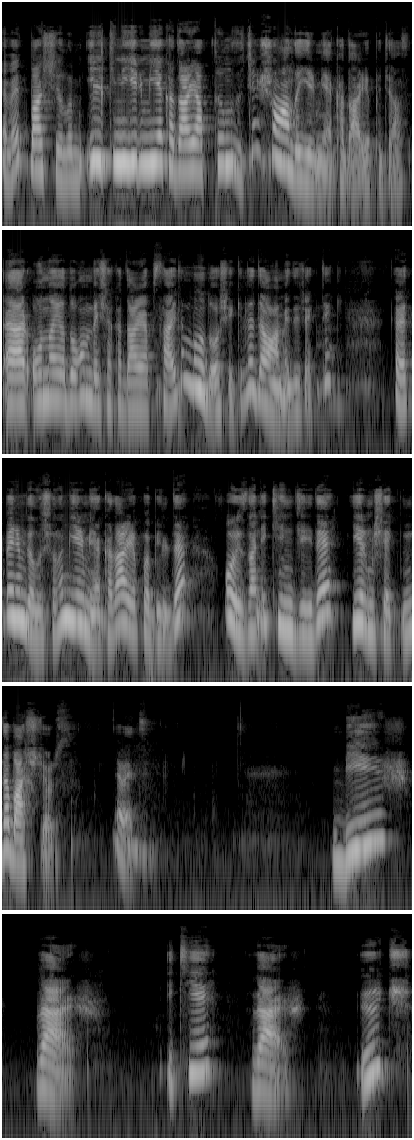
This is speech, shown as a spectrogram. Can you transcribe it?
Evet başlayalım. İlkini 20'ye kadar yaptığımız için şu anda 20'ye kadar yapacağız. Eğer 10'a ya da 15'e kadar yapsaydım bunu da o şekilde devam edecektik. Evet benim danışanım 20'ye kadar yapabildi. O yüzden ikinciyi de 20 şeklinde başlıyoruz. Evet. 1 ver. 2 ver. 3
